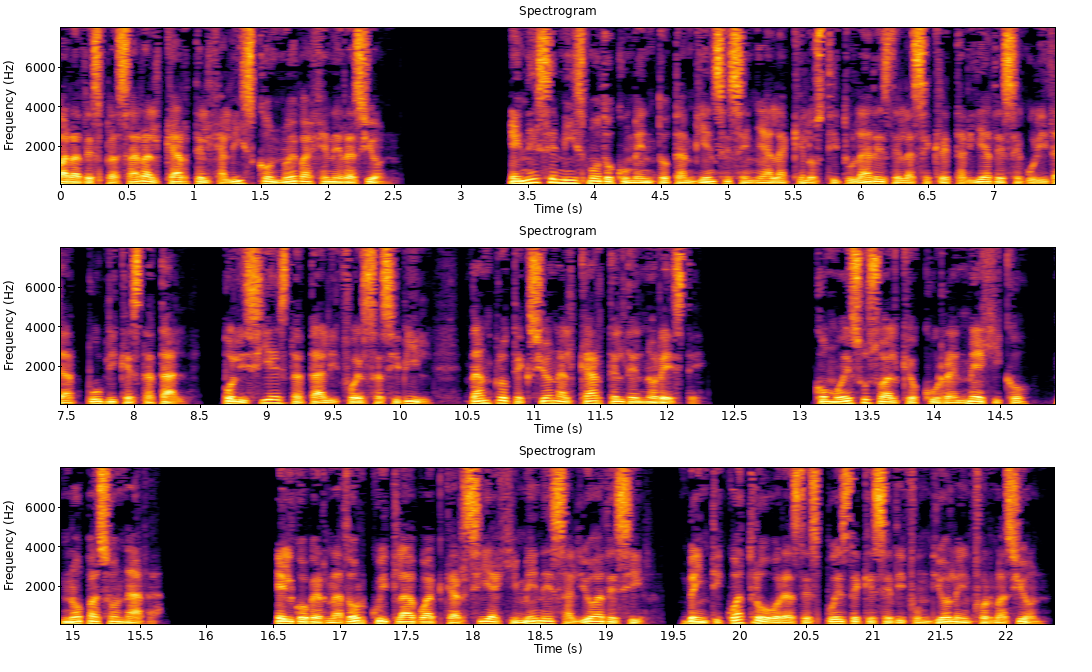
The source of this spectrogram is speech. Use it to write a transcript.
para desplazar al Cártel Jalisco Nueva Generación. En ese mismo documento también se señala que los titulares de la Secretaría de Seguridad Pública Estatal, Policía Estatal y Fuerza Civil dan protección al Cártel del Noreste como es usual que ocurra en México, no pasó nada. El gobernador Cuitláhuac García Jiménez salió a decir, 24 horas después de que se difundió la información,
